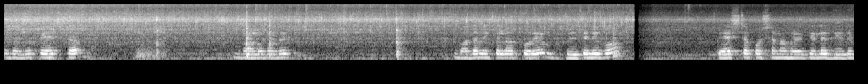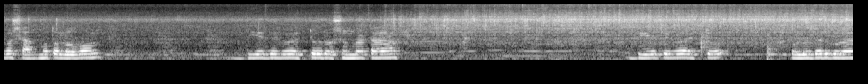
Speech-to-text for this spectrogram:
এভাবে পেঁয়াজটা ভালোভাবে বাদামি কালার করে ভেজে নেব। পেঁয়াজটা কষানো হয়ে গেলে দিয়ে দেবো স্বাদ মতো লবণ। দিয়ে দেব একটু রসুন বাটা। দিয়ে দেব একটু হলুদের গুঁড়া।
